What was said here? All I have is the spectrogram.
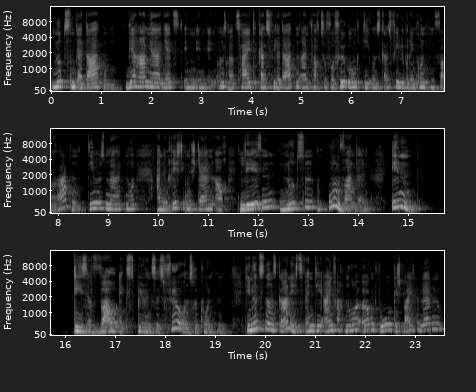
Nutzen der Daten. Wir haben ja jetzt in, in, in unserer Zeit ganz viele Daten einfach zur Verfügung, die uns ganz viel über den Kunden verraten. Die müssen wir halt nur an den richtigen Stellen auch lesen, nutzen und umwandeln in diese Wow-Experiences für unsere Kunden. Die nützen uns gar nichts, wenn die einfach nur irgendwo gespeichert werden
